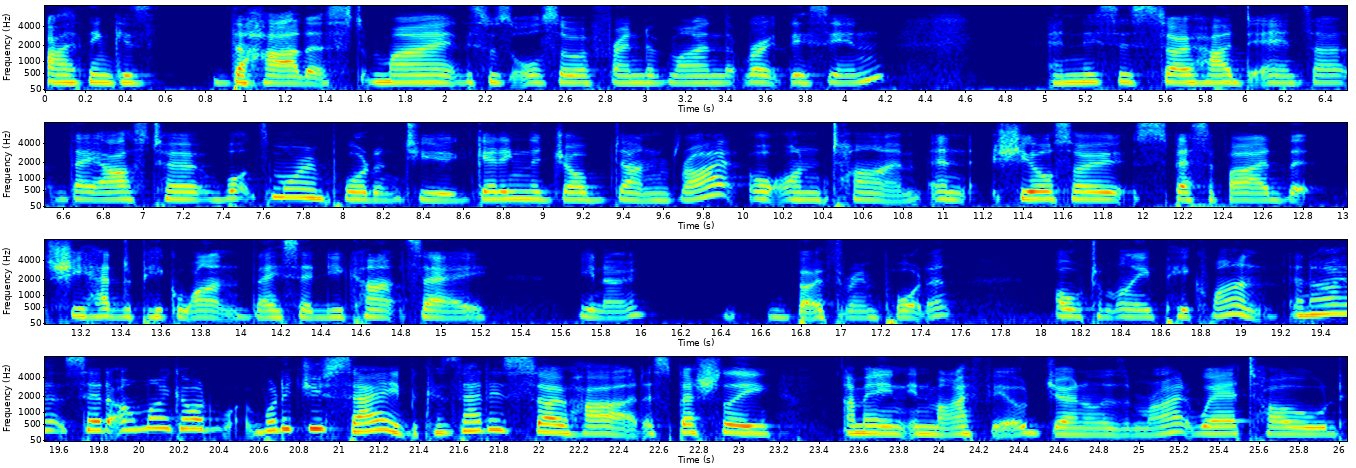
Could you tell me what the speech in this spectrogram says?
I think is the hardest. My this was also a friend of mine that wrote this in. And this is so hard to answer. They asked her, "What's more important to you, getting the job done right or on time?" And she also specified that she had to pick one. They said you can't say, you know, both are important. Ultimately, pick one. And I said, "Oh my god, what did you say?" Because that is so hard, especially I mean, in my field, journalism, right? We're told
